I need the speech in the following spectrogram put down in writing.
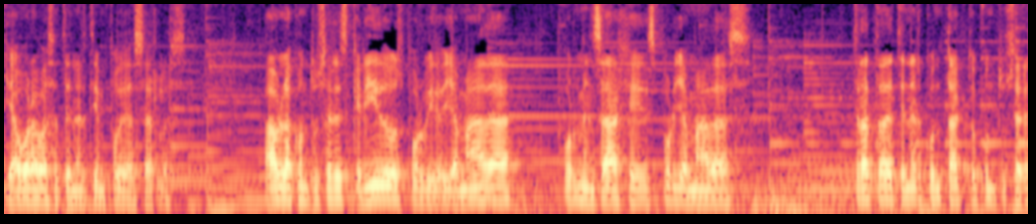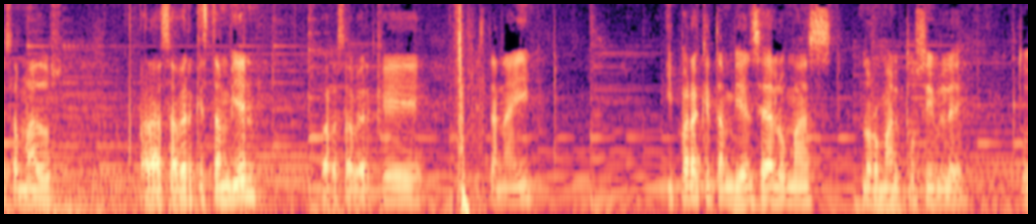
y ahora vas a tener tiempo de hacerlas. Habla con tus seres queridos por videollamada, por mensajes, por llamadas. Trata de tener contacto con tus seres amados para saber que están bien, para saber que están ahí y para que también sea lo más normal posible tu,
